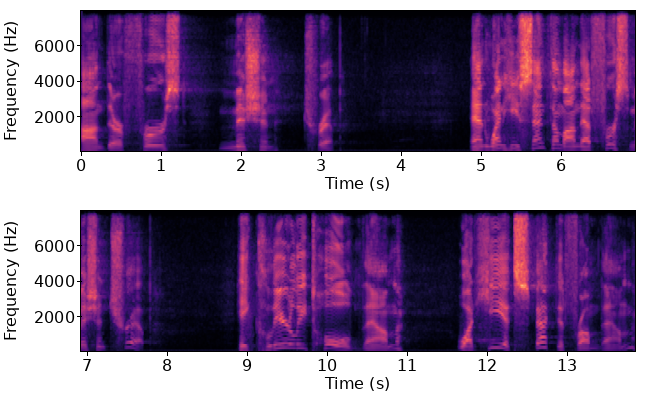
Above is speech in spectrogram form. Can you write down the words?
on their first mission trip. And when he sent them on that first mission trip, he clearly told them what he expected from them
